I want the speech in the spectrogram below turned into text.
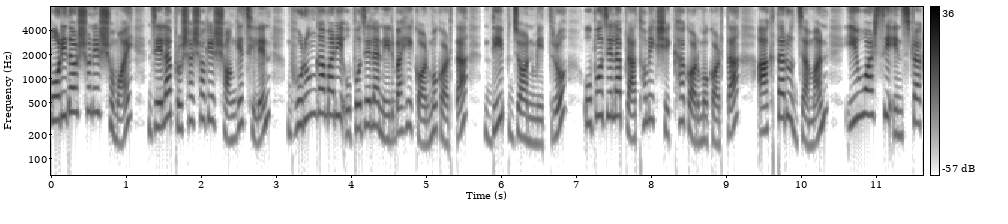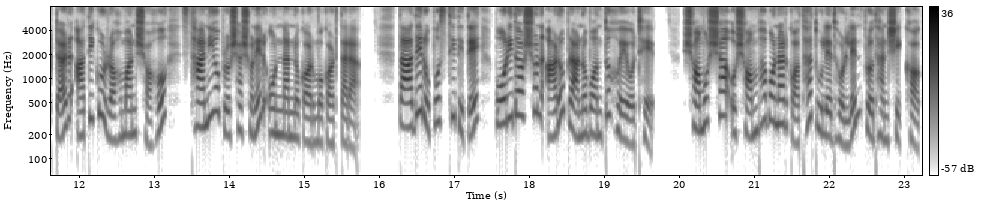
পরিদর্শনের সময় জেলা প্রশাসকের সঙ্গে ছিলেন ভুরুঙ্গামারী উপজেলা নির্বাহী কর্মকর্তা দীপ জন মিত্র, উপজেলা প্রাথমিক শিক্ষা কর্মকর্তা আখতারুজ্জামান, ইউআরসি ইন্সট্রাক্টর আতিকুর রহমান সহ স্থানীয় প্রশাসনের অন্যান্য কর্মকর্তারা। তাদের উপস্থিতিতে পরিদর্শন আরও প্রাণবন্ত হয়ে ওঠে। সমস্যা ও সম্ভাবনার কথা তুলে ধরলেন প্রধান শিক্ষক।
